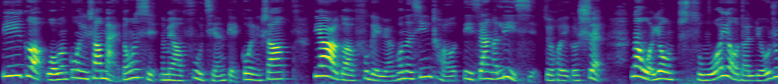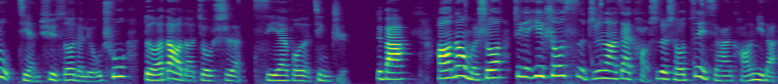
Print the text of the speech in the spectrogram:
第一个，我问供应商买东西，那么要付钱给供应商。第二个，付给员工的薪酬。第三个，利息。最后一个税。那我用所有的流入减去所有的流出，得到的就是 CFO 的净值。对吧？好，那我们说这个一收四支呢，在考试的时候最喜欢考你的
